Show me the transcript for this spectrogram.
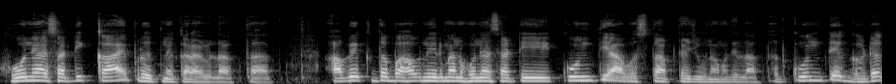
होण्यासाठी काय प्रयत्न करावे लागतात? अव्यक्त भाव निर्माण होण्यासाठी कोणती अवस्था आपल्या जीवनामध्ये लागतात? कोणते घटक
